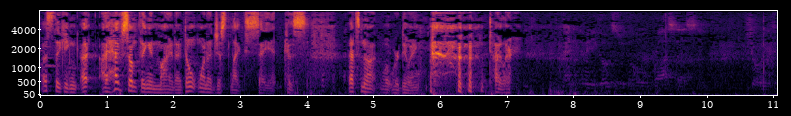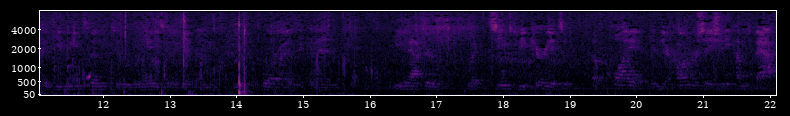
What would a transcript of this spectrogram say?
I was thinking, I, I have something in mind. I don't want to just like say it because that's not what we're doing. Tyler. I mean, he goes through the whole process of showing us that he leads them to the land he's going to give them even before Isaac, and then even after what seems to be periods of, of quiet in their conversation, he comes back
